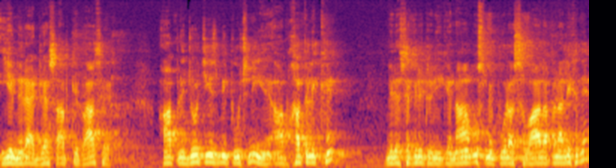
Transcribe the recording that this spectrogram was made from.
یہ میرا ایڈریس آپ کے پاس ہے۔ آپ نے جو چیز بھی پوچھنی ہے، آپ خط لکھیں۔ میرے سیکریٹری کے نام، اس میں پورا سوال اپنا لکھ دیں۔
